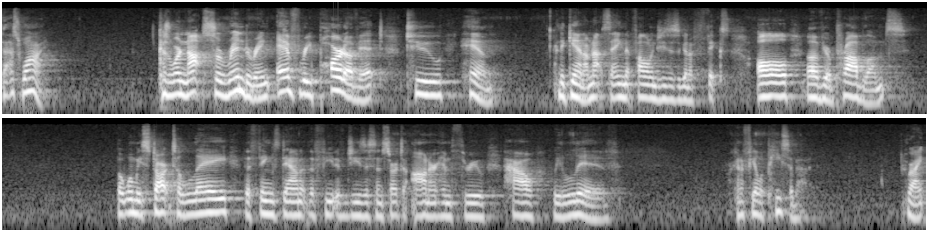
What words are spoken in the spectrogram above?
That's why. Because we're not surrendering every part of it to Him. And again, I'm not saying that following Jesus is going to fix all of your problems. But when we start to lay the things down at the feet of Jesus and start to honor Him through how we live, we're going to feel a peace about it. Right?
